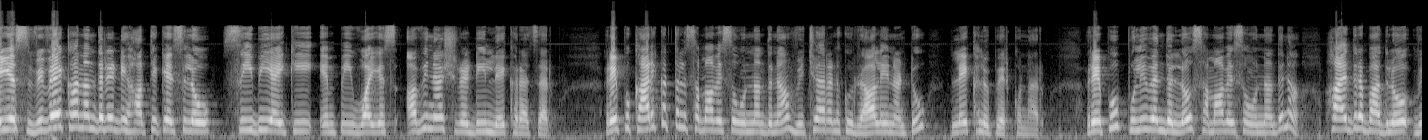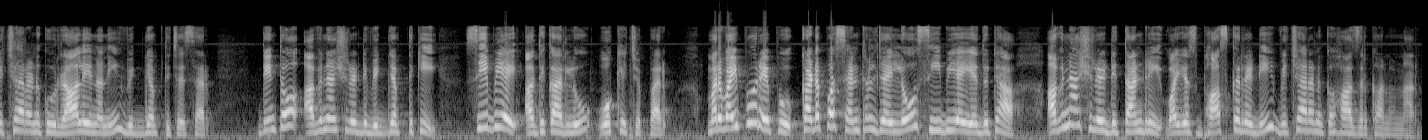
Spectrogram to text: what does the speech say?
వైఎస్ వివేకానందరెడ్డి హత్య కేసులో సీబీఐకి ఎంపీ వైఎస్ అవినాష్ రెడ్డి లేఖ రాశారు. రేపు కార్యకర్తల సమావేశం ఉన్నందున విచారణకు రాలేనంటూ లేఖలు పేర్కొన్నారు. రేపు పులివెందుల్లో సమావేశం ఉన్నందున హైదరాబాద్లో విచారణకు రాలేనని విజ్ఞప్తి చేశారు. దీంతో అవినాష్ రెడ్డి విజ్ఞప్తికి సీబీఐ అధికారులు ఓకే చెప్పారు. మరోవైపు రేపు కడప సెంట్రల్ జైల్లో సీబీఐ ఎదుట అవినాష్ రెడ్డి తండ్రి వైఎస్ భాస్కర్ రెడ్డి విచారణకు హాజరు కానున్నారు.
